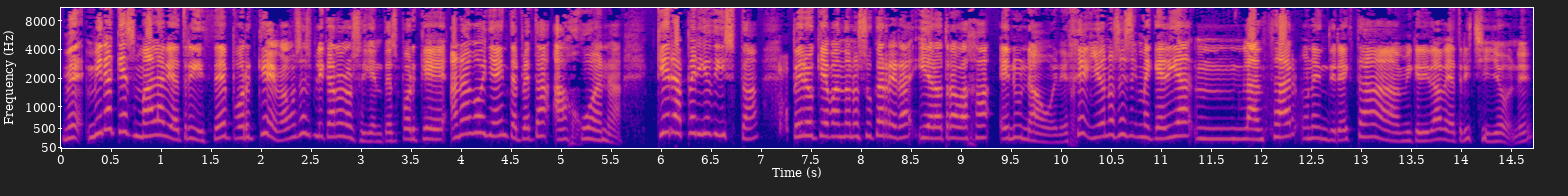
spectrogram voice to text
mira que es mala Beatriz, ¿eh? ¿Por qué? Vamos a explicarlo a los siguientes. Porque Ana Goya interpreta a Juana, que era periodista, pero que abandonó su carrera y ahora trabaja en una ONG. Yo no sé si me quería mm, lanzar una indirecta a mi querida Beatriz Chillón, ¿eh?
